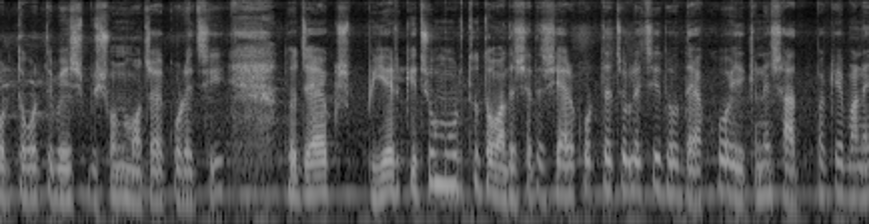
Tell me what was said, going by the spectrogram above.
করতে করতে বেশ ভীষণ মজা করেছি। তো যাই হোক, বিয়ের কিছু মুহূর্ত তোমাদের সাথে শেয়ার করতে চলেছি। তো দেখো, এখানে সাত পাকে মানে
